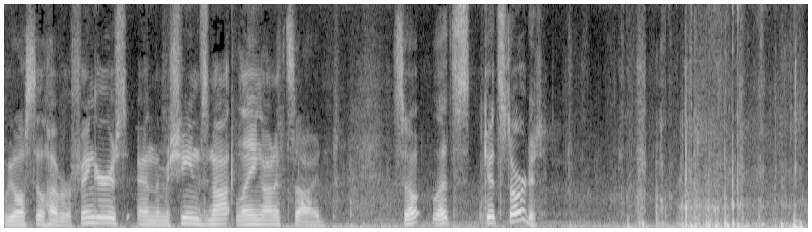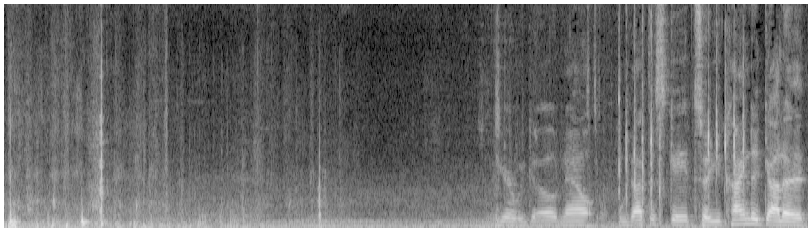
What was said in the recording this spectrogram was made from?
we all still have our fingers and the machine's not laying on its side. So let's get started. Here we go. Now we got the skates, so you kind of gotta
